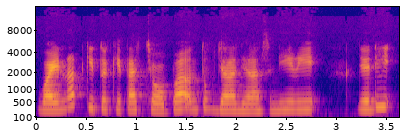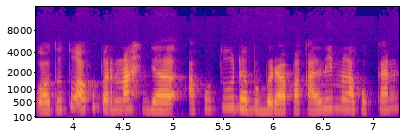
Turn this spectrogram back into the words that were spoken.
why not gitu kita coba untuk jalan-jalan sendiri jadi waktu tuh aku pernah aku tuh udah beberapa kali melakukan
